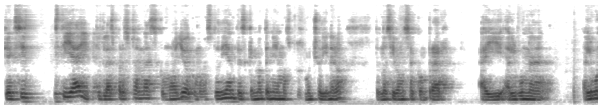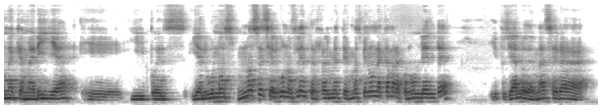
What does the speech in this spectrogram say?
que existía y pues las personas como yo, como estudiantes que no teníamos pues mucho dinero, pues nos íbamos a comprar ahí alguna, alguna camarilla eh, y pues, y algunos, no sé si algunos lentes realmente, más bien una cámara con un lente y pues ya lo demás era,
